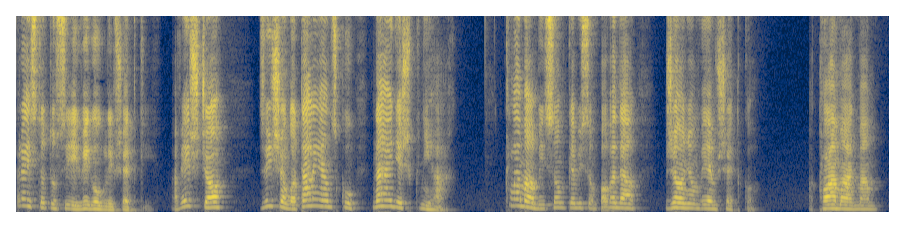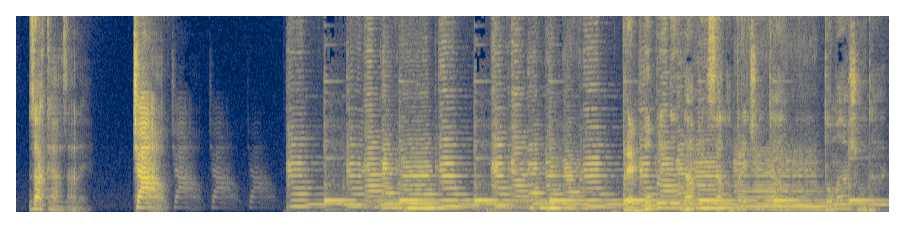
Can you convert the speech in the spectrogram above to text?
Pre istotu si ich vygoogli všetkých. A vieš čo? Zvyšok o Taliansku nájdeš v knihách. Klamal by som, keby som povedal, že o ňom viem všetko. A klamať mám zakázané. Čau! čau, čau, čau. Pre bublinu napísal a prečítal Tomáš Hudák.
